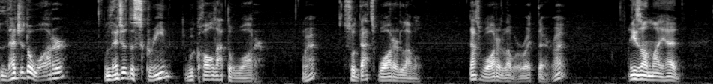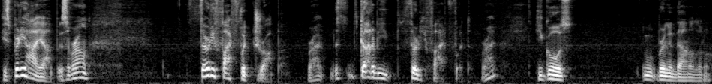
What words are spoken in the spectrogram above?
ledge of the water, ledge of the screen, we call that the water, right? So that's water level. That's water level right there, right? He's on my head. He's pretty high up. It's around 35 foot drop, right? It's got to be 35 foot, right? He goes, we'll bring it down a little.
